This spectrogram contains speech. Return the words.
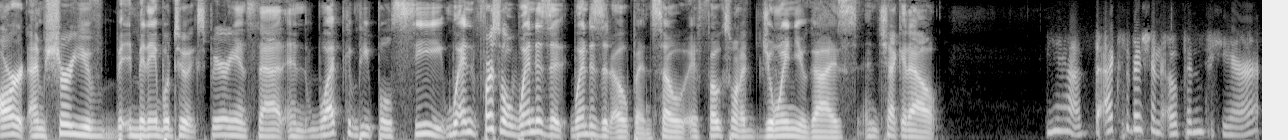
art. I'm sure you've been able to experience that. And what can people see? When first of all, when does it when does it open? So if folks want to join you guys and check it out. Yeah, the exhibition opens here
